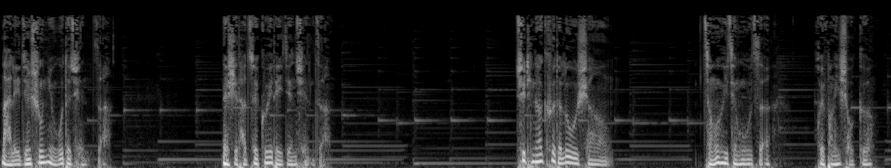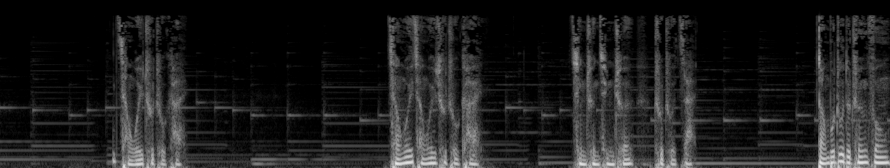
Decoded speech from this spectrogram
买了一件淑女屋的裙子，那是他最贵的一件裙子。去听他课的路上，总有一间屋子会放一首歌，《蔷薇处处开》，蔷薇蔷薇处处开，青春青春处处在，挡不住的春风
